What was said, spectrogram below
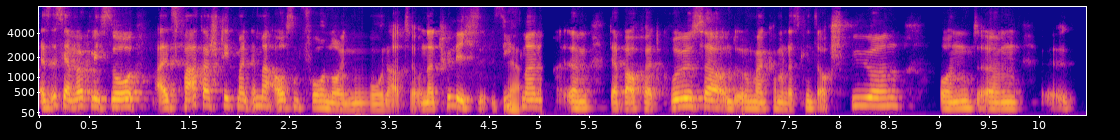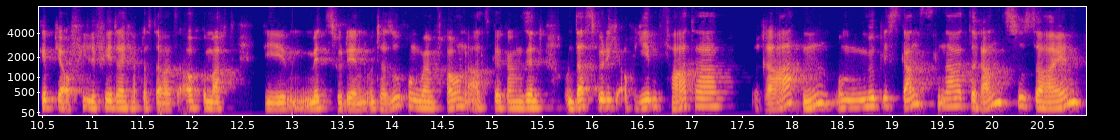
es ist ja wirklich so, als Vater steht man immer außen vor neun Monate. Und natürlich sieht ja. man, ähm, der Bauch wird größer und irgendwann kann man das Kind auch spüren. Und ähm, gibt ja auch viele Väter, ich habe das damals auch gemacht, die mit zu den Untersuchungen beim Frauenarzt gegangen sind. Und das würde ich auch jedem Vater raten, um möglichst ganz nah dran zu sein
